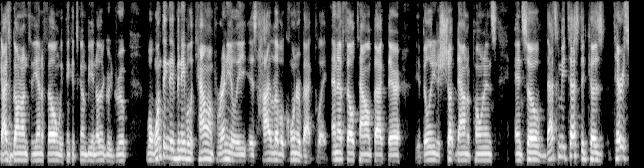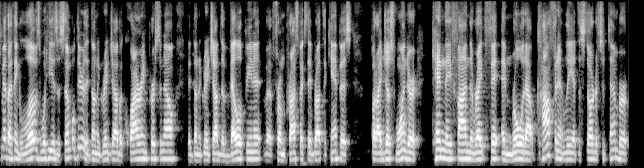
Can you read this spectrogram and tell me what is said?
guys have gone on to the NFL, and we think it's going to be another good group. Well, one thing they've been able to count on perennially is high level cornerback play, NFL talent back there the ability to shut down opponents. And so that's going to be tested because Terry Smith, I think, loves what he has assembled here. They've done a great job acquiring personnel, they've done a great job developing it uh, from prospects they brought to campus. But I just wonder can they find the right fit and roll it out confidently at the start of September?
